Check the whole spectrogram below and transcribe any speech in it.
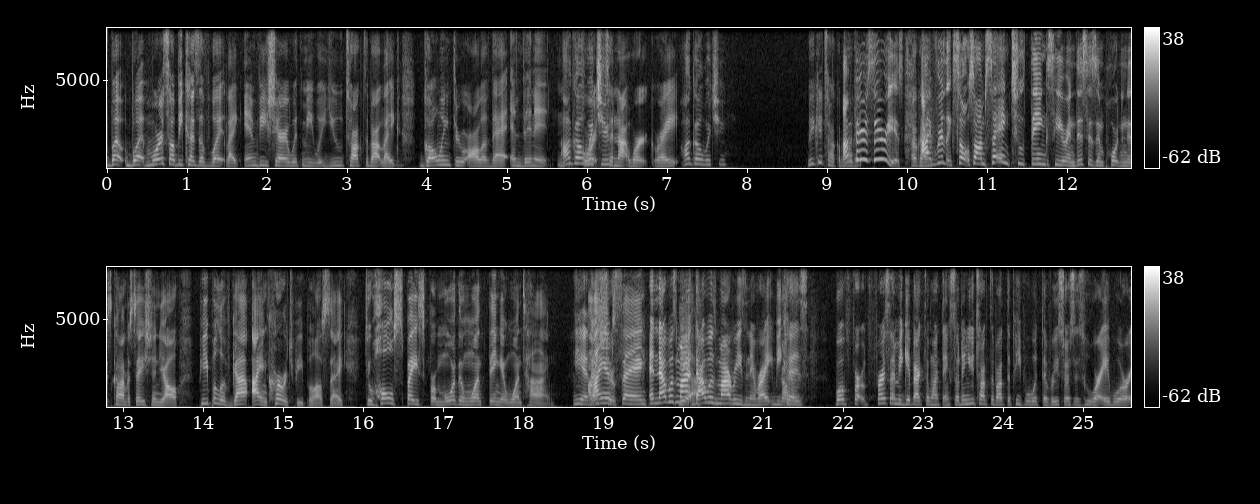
But but more so because of what like Envy shared with me, what you talked about, like going through all of that, and then it I'll go with you. to not work, right? I'll go with you. We could talk about I'm it. very serious. Okay. I really so so I'm saying two things here, and this is important in this conversation, y'all. People have got. I encourage people. I'll say to hold space for more than one thing at one time. Yeah, that's I am true. saying, and that was my yeah. that was my reasoning, right? Because well, fir- first let me get back to one thing. So then you talked about the people with the resources who are able or,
